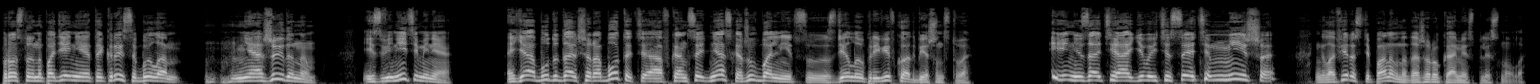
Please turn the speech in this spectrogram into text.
Просто нападение этой крысы было неожиданным. Извините меня. Я буду дальше работать, а в конце дня схожу в больницу, сделаю прививку от бешенства». «И не затягивайте с этим, Миша!» Глафира Степановна даже руками всплеснула.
